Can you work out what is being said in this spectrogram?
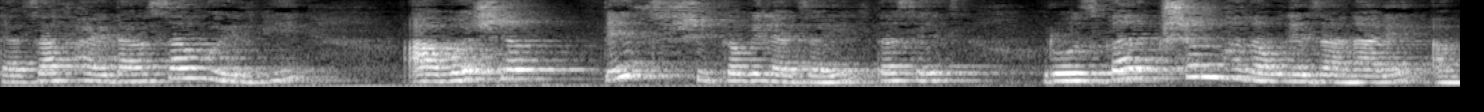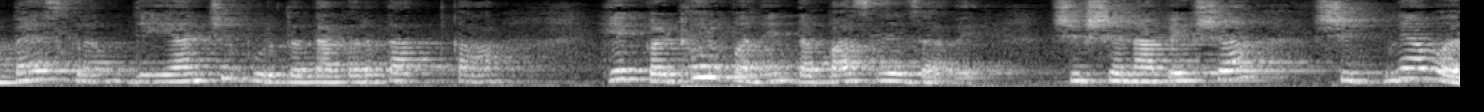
त्याचा फायदा असा होईल की आवश्यक तेच शिकविल्या जाईल तसेच रोजगारक्षम बनवले जाणारे अभ्यासक्रम ध्येयांची पूर्तता करतात का हे कठोरपणे तपासले जावे. शिक्षणापेक्षा शिकण्यावर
